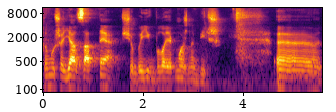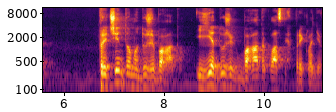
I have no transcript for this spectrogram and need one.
Тому що я за те, щоб їх було як можна більше. Е, причин тому дуже багато. І є дуже багато класних прикладів.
